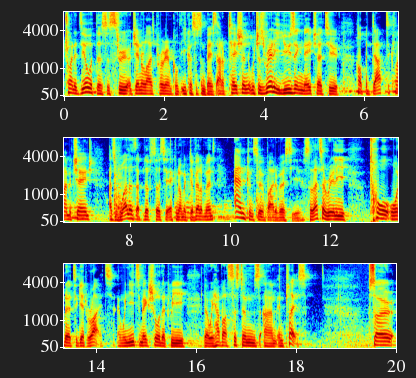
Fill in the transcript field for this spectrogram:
trying to deal with this is through a generalized program called ecosystem-based adaptation, which is really using nature to help adapt to climate change, as well as uplift socioeconomic development and conserve biodiversity. So that's a really tall order to get right, and we need to make sure that we, that we have our systems um, in place. So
